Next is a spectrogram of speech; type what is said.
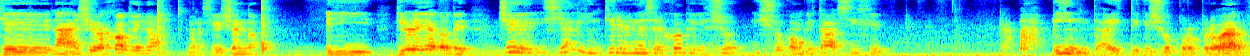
que, nada, ella iba a hockey, ¿no? Bueno, sigue yendo. Y tiró la idea corte, che, ¿y si alguien quiere venir a hacer hockey, qué sé yo? Y yo como que estaba así, dije, capaz pinta, ¿viste? Qué sé yo, por probar.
